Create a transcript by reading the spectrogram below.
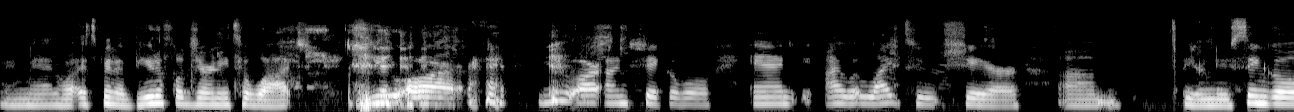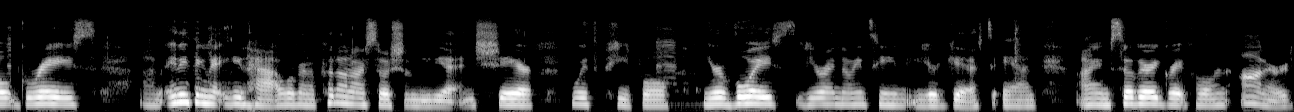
Amen. Well, it's been a beautiful journey to watch. You are you are unshakable. And I would like to share um, your new single, Grace. Um, anything that you have, we're going to put on our social media and share with people your voice, your anointing, your gift. And I am so very grateful and honored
